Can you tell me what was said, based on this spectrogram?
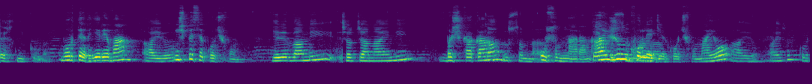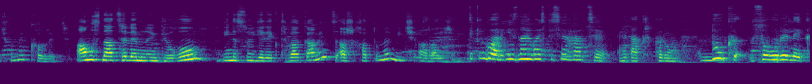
տեխնիկումը։ Որտեղ Երևան։ Այո։ Ինչպես է կոչվում։ Երևանի շրջանայինի բժշկական ուսումնարան։ Ուսումնարան։ Այժմ քոլեջ է կոչվում, այո։ Այո, այժմ կոչվում է քոլեջ։ Ամուսնացել եմ նույն գյուղում 93 թվականից աշխատում եմ ինչ առայժմ։ Տիկինգոար, ինձ նաև այսպեսի հարց է հետաքրքրում։ Դուք սովորել եք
